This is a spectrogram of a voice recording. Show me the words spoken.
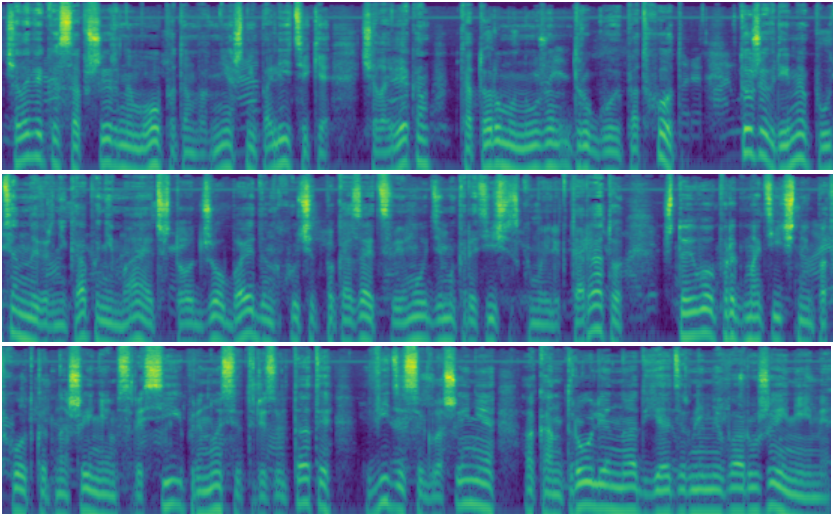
человека с обширным опытом во внешней политике, человеком, которому нужен другой подход. В то же время Путин наверняка понимает, что Джо Байден хочет показать своему демократическому электорату, что его прагматичный подход к отношениям с Россией приносит результаты в виде соглашения о контроле над ядерными вооружениями,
